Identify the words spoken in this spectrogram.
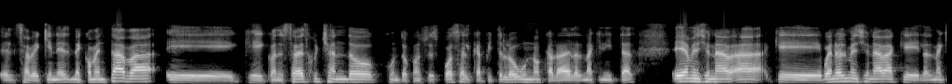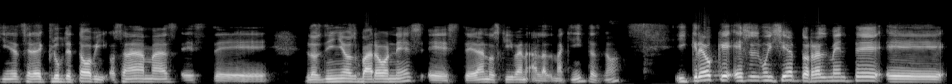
él sabe quién es, me comentaba eh, que cuando estaba escuchando junto con su esposa el capítulo 1 que hablaba de las maquinitas, ella mencionaba que, bueno, él mencionaba que las maquinitas era el club de Toby, o sea, nada más este, los niños varones este, eran los que iban a las maquinitas, ¿no? Y creo que eso es muy cierto. Realmente eh,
